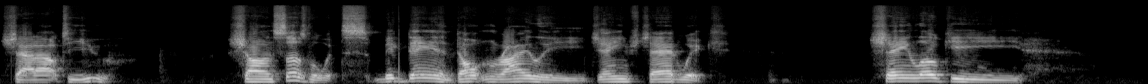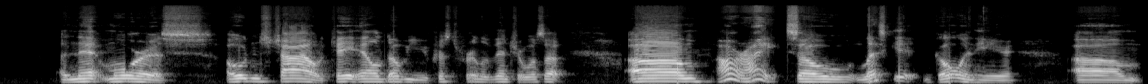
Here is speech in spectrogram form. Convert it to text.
shout out to you. Sean Suslowitz, Big Dan, Dalton Riley, James Chadwick, Shane Loki, Annette Morris, Odin's Child, KLW, Christopher LaVenture. What's up? Um, all right, so let's get going here. Um,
